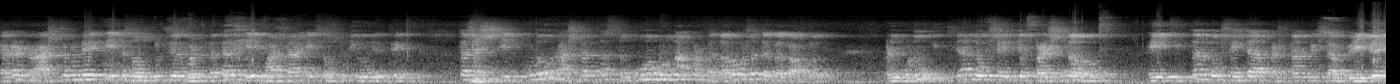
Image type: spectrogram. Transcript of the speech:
कारण राष्ट्र म्हणजे एक संस्कृतीवर म्हटलं तर एक भाषा एक संस्कृती घेऊन येते. तसे शेकडो राष्ट्रांचा समूह म्हणून आपण हजारो वर्ष जगत आहोत. आणि म्हणून इथल्या लोकशाहीचे प्रश्न हे इतर लोकशाहीच्या प्रश्नांपेक्षा वेगळे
